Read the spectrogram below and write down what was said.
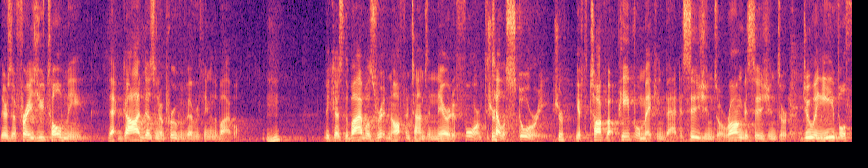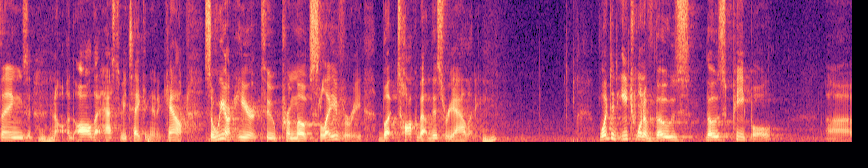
There's a phrase you told me that God doesn't approve of everything in the Bible. Mm-hmm because the Bible is written oftentimes in narrative form to sure. tell a story. Sure. You have to talk about people making bad decisions or wrong decisions or doing evil things, mm-hmm. and all, all, that has to be taken into account. So we aren't here to promote slavery, but talk about this reality. Mm-hmm. What did each one of those, those people uh,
